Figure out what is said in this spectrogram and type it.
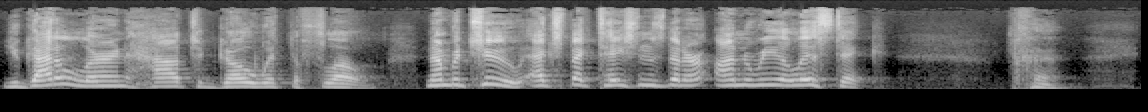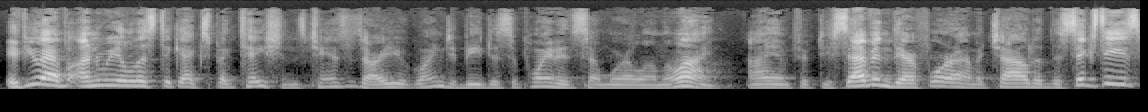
You got to learn how to go with the flow. Number two, expectations that are unrealistic. If you have unrealistic expectations, chances are you're going to be disappointed somewhere along the line. I am 57, therefore I'm a child of the 60s,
